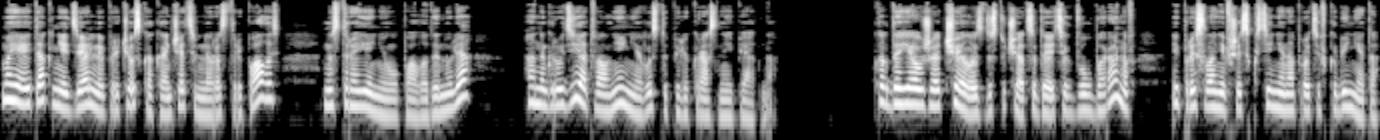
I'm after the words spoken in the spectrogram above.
моя и так неидеальная прическа окончательно растрепалась, настроение упало до нуля, а на груди от волнения выступили красные пятна. Когда я уже отчаялась достучаться до этих двух баранов и, прислонившись к стене напротив кабинета,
